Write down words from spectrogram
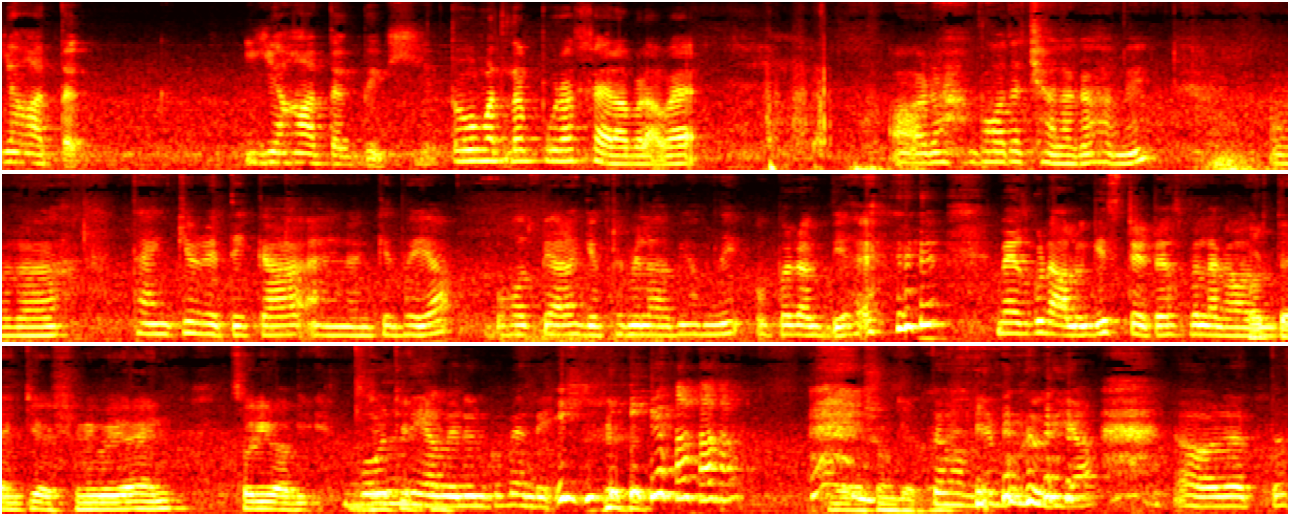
यहाँ तक यहाँ तक देखिए तो मतलब पूरा फैला पड़ा हुआ है। और बहुत अच्छा लगा हमें। और thank you Ritika and Ankit भैया बहुत प्यारा गिफ्ट मिला अभी हमने ऊपर रख दिया है। मैं इसको डालूँगी स्टेटस पे और लगाऊँगी थैंक यू अश्विनी भैया एंड सोनी भाभी। बोल दिया मैंने उनको पहले ही। तो हमने बोल दिया। और तो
